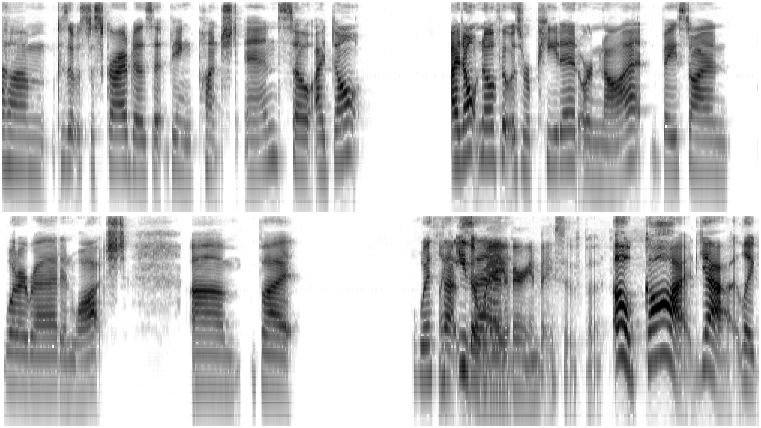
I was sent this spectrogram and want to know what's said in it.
um because it was described as it being punched in. So I don't I don't know if it was repeated or not based on what I read and watched. Um but with like that either way very invasive, but Oh god, yeah, like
